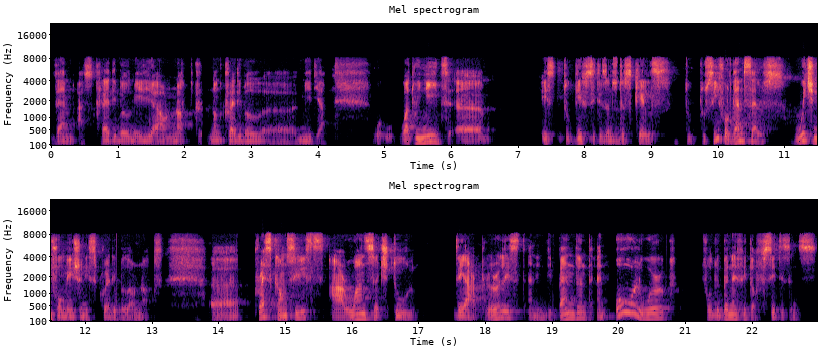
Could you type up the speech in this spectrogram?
them as credible media or not non-credible uh, media. What we need uh, is to give citizens the skills to, to see for themselves which information is credible or not. Uh, press councils are one such tool they are pluralist and independent and all work for the benefit of citizens.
